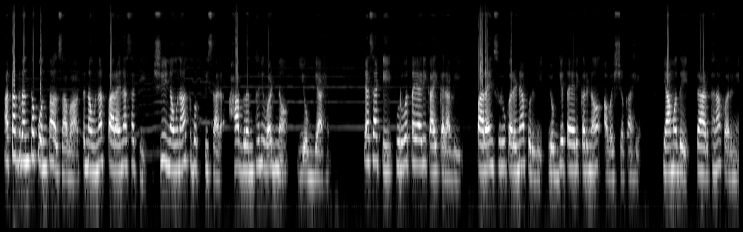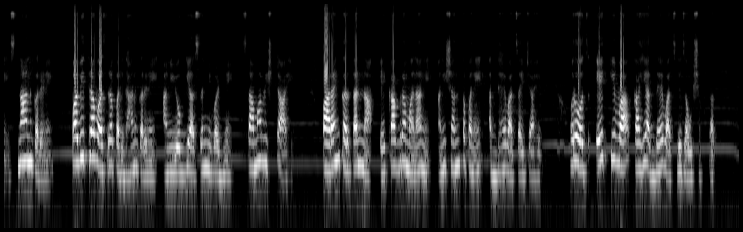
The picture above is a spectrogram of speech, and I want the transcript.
आता ग्रंथ कोणता असावा? तर नवनाथ पारायणासाठी श्री नवनाथ भक्तिसार हा ग्रंथ निवडणं योग्य आहे. त्यासाठी पूर्वतयारी काय करावी? पारायण सुरू करण्यापूर्वी योग्य तयारी करणं आवश्यक आहे. यामध्ये प्रार्थना करणे स्नान करणे पवित्र वस्त्र परिधान करणे आणि योग्य आसन निवडणे समाविष्ट आहे. पारायण करताना एकाग्र मनाने आणि शांतपणे अध्याय वाचायचे आहेत. रोज एक किंवा काही अध्याय वाचले जाऊ शकतात.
